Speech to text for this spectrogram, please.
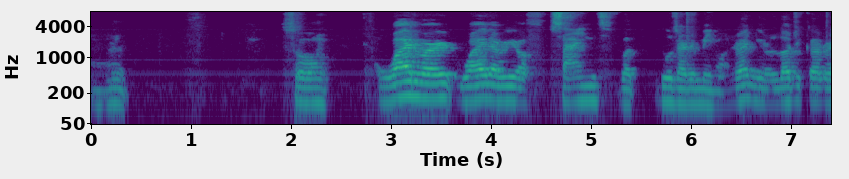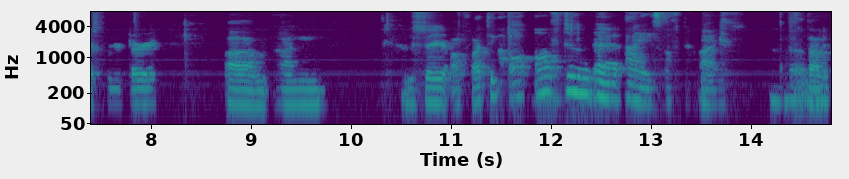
All right. So wide wide wide array of signs, but those are the main ones, right? Neurological, respiratory, um, and you say O- Often uh, eyes, often. eyes. Um, Ophthalmic.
